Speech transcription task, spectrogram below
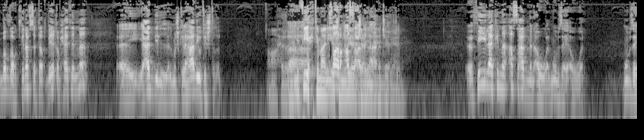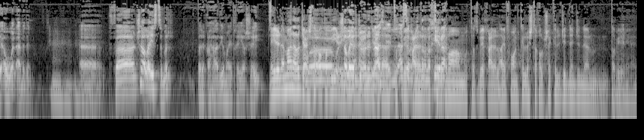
بالضبط في نفس التطبيق بحيث إنه آه، يعدي المشكلة هذه وتشتغل آه حلو ف- يعني في احتمالية صار إنه إنه يحجب. يعني في لكنه أصعب من أول مو بزي أول. مو بزي أول ابدا. آه فإن شاء الله يستمر بالطريقة هذه وما يتغير شيء. اي للأمانة رجع اشتغل طبيعي. وإن شاء الله يعني يرجعون عندي الناس، على الفترة الأخيرة- التليجرام والتطبيق على الآيفون كله اشتغل بشكل جدا جدا طبيعي يعني.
